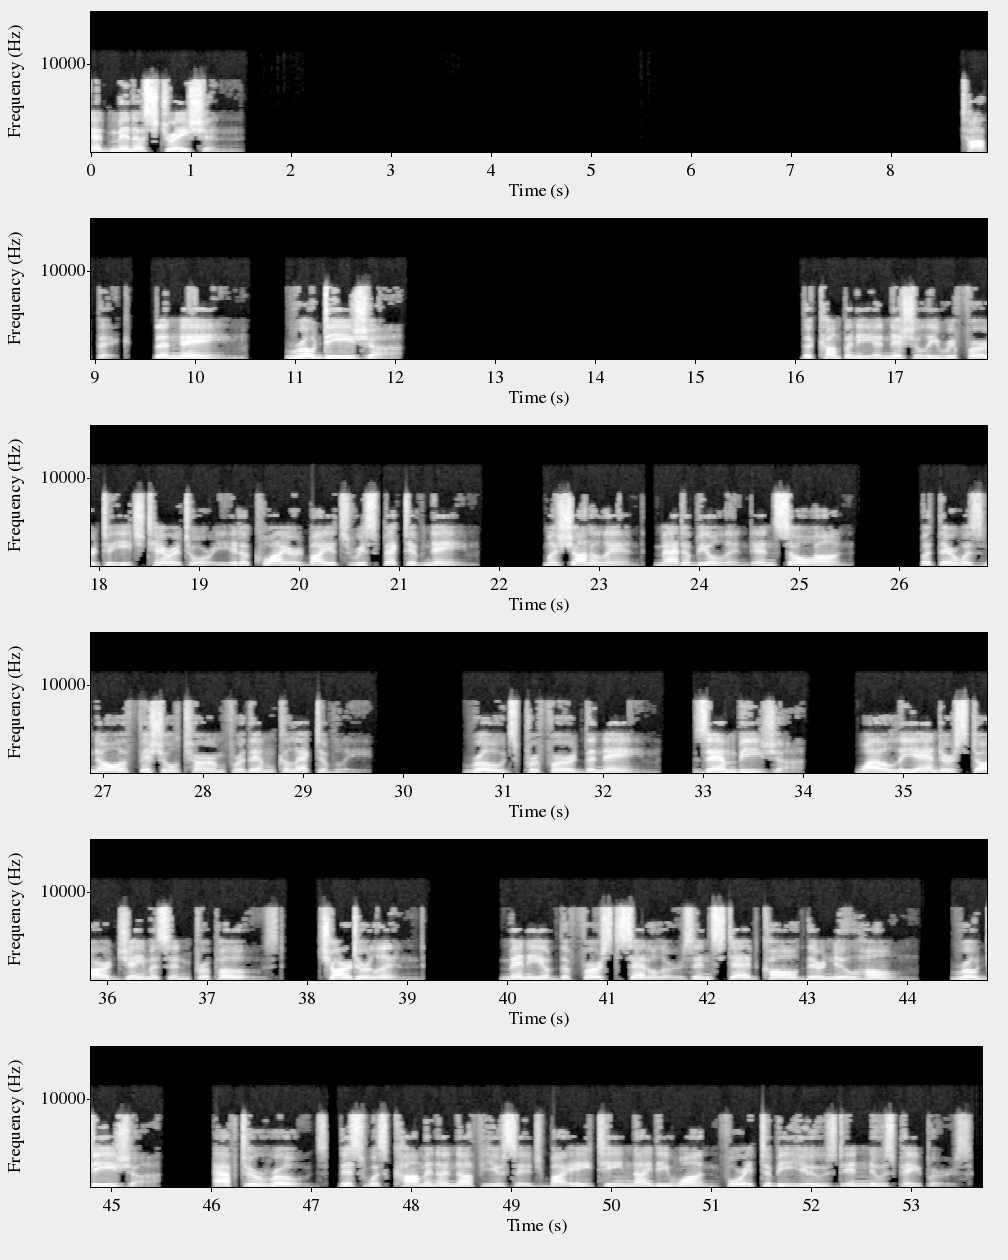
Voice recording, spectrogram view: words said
Administration. The name Rhodesia The company initially referred to each territory it acquired by its respective name Mashonaland, Matabeleland and so on but there was no official term for them collectively. Rhodes preferred the name Zambezia, while Leander Starr Jameson proposed Charterland. Many of the first settlers instead called their new home Rhodesia. After Rhodes, this was common enough usage by 1891 for it to be used in newspapers.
